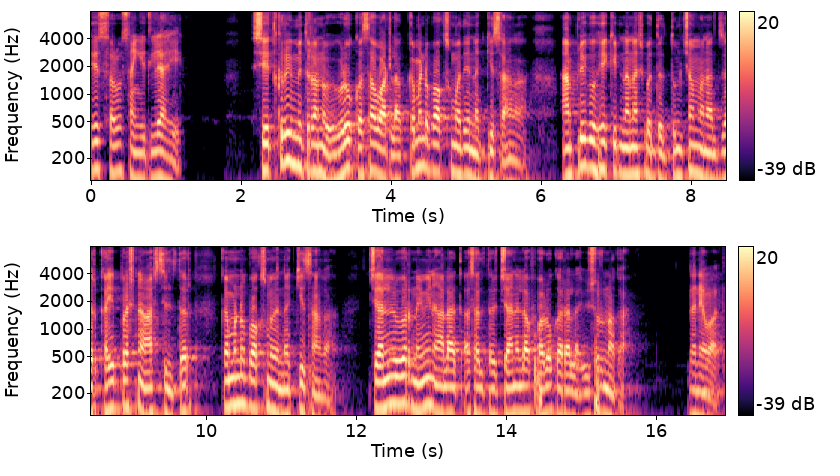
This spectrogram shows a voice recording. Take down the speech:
हे सर्व सांगितले आहे. शेतकरी मित्रांनो व्हिडिओ कसा वाटला कमेंट बॉक्समध्ये नक्की सांगा. ॲम्प्लिगो हे कीटकनाशकाबद्दल तुमच्या मनात जर काही प्रश्न असतील तर कमेंट बॉक्समध्ये नक्की सांगा. चॅनलवर नवीन आलात असाल तर चॅनलला फॉलो करायला विसरू नका. धन्यवाद.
